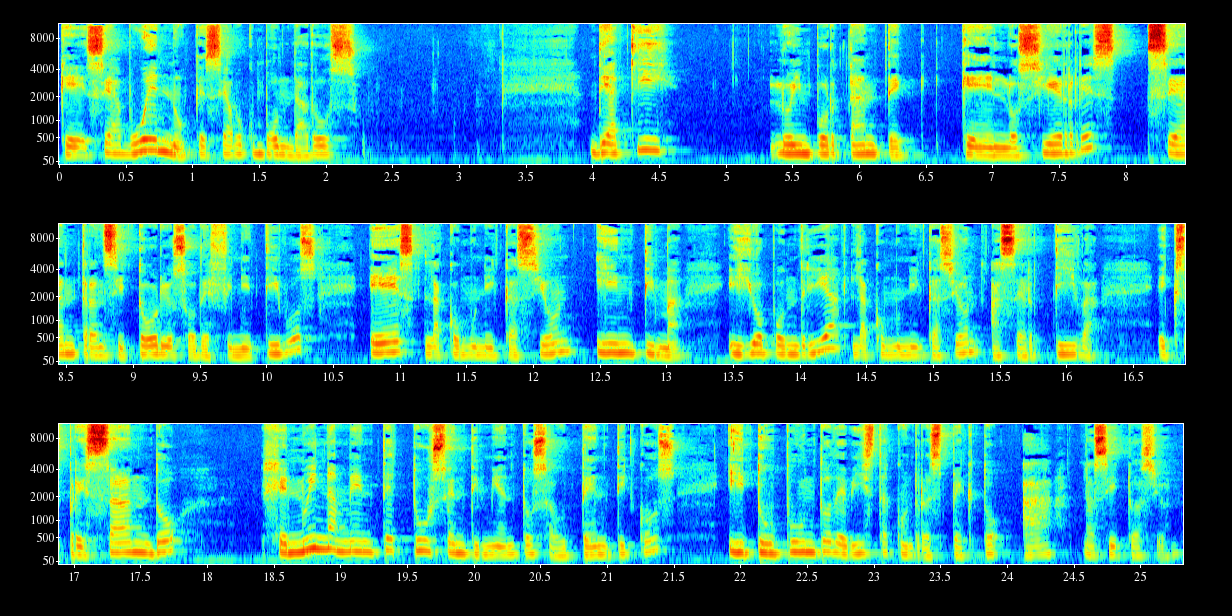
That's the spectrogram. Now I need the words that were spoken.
que sea bueno, que sea bondadoso. De aquí lo importante que en los cierres sean transitorios o definitivos, es la comunicación íntima y yo pondría la comunicación asertiva, expresando genuinamente tus sentimientos auténticos y tu punto de vista con respecto a la situación.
